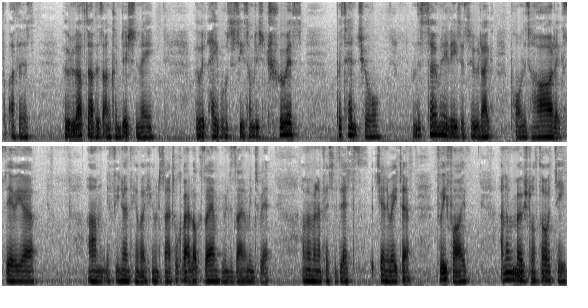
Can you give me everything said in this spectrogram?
for others, who loved others unconditionally, who was able to see somebody's truest potential. And there's so many leaders who like put on this hard exterior um, if you know anything about human design, I talk about a lot because I am human design, I'm into it. I'm a manifesting generator, 3 5, and I'm emotional authority.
